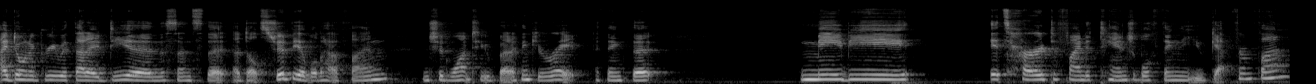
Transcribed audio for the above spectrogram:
I don't agree with that idea in the sense that adults should be able to have fun and should want to, but I think you're right. I think that maybe it's hard to find a tangible thing that you get from fun.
